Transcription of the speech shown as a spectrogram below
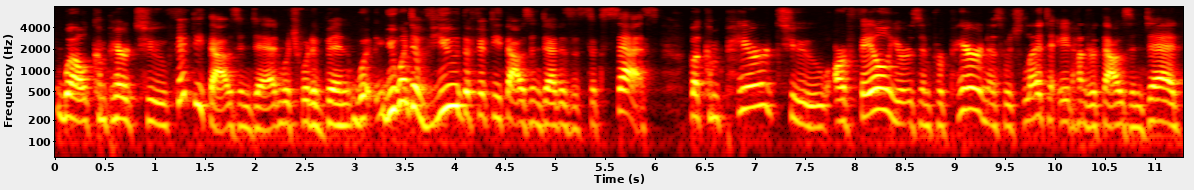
Well, compared to 50,000 dead, which would have been, you wouldn't have viewed the 50,000 dead as a success. But compared to our failures in preparedness, which led to 800,000 dead,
